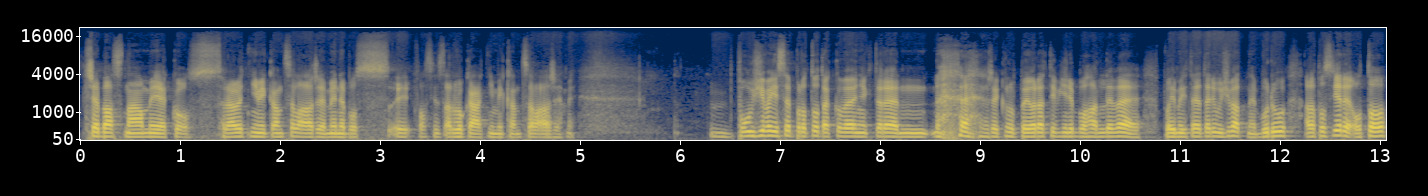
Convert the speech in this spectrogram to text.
třeba s námi jako s realitními kancelářemi nebo s, vlastně s advokátními kancelářemi. Používají se proto takové některé, řeknu, pejorativní nebo hadlivé pojmy, které tady užívat nebudu, ale prostě jde o to,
